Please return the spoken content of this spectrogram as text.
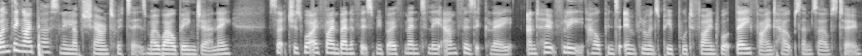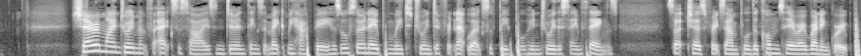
One thing I personally love to share on Twitter is my well-being journey, such as what I find benefits me both mentally and physically, and hopefully helping to influence people to find what they find helps themselves too. Sharing my enjoyment for exercise and doing things that make me happy has also enabled me to join different networks of people who enjoy the same things, such as, for example, the Comms Hero running group.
